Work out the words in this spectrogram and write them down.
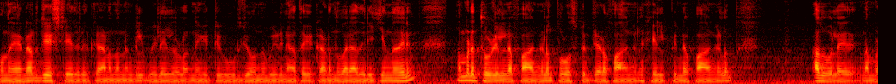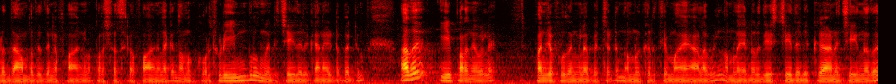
ഒന്ന് എനർജൈസ് ചെയ്തെടുക്കുകയാണെന്നുണ്ടെങ്കിൽ വെളിയിലുള്ള നെഗറ്റീവ് ഊർജം ഒന്നും വീടിനകത്തേക്ക് കടന്നു വരാതിരിക്കുന്നതിനും നമ്മുടെ തൊഴിലിന്റെ ഭാഗങ്ങളും പ്രോസ്പെരിറ്റിയുടെ ഭാഗങ്ങളും ഹെൽപ്പിന്റെ ഭാഗങ്ങളും അതുപോലെ നമ്മുടെ ദാമ്പത്യത്തിന്റെ ഭാഗങ്ങളും പ്രശസ്തിയുടെ ഭാഗങ്ങളൊക്കെ നമുക്ക് കുറച്ചുകൂടി ഇമ്പ്രൂവ്മെന്റ് ചെയ്തെടുക്കാനായിട്ട് പറ്റും. അത് ഈ പറഞ്ഞ പോലെ പഞ്ചഭൂതങ്ങളെ വെച്ചിട്ട് നമ്മൾ കൃത്യമായ അളവിൽ നമ്മൾ എനർജൈസ് ചെയ്തെടുക്കുകയാണ് ചെയ്യുന്നത്.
